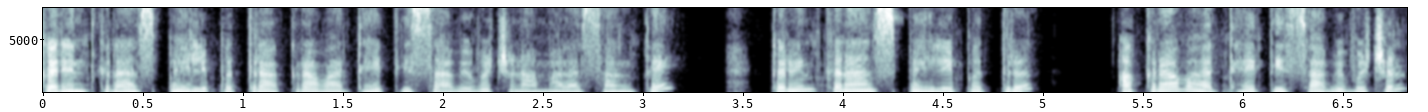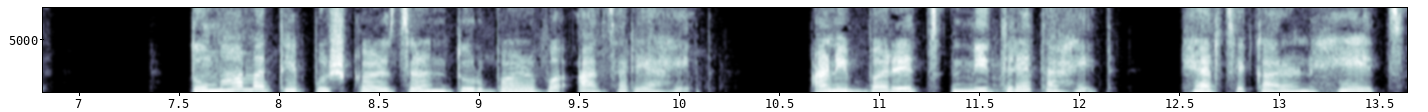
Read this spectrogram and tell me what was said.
करिंदकरास पहिले पत्र अकरावा अध्याय तिसावे वचन आम्हाला सांगते. करिंदकरास पहिले पत्र अकरावा अध्याय तिसावे वचन. तुम्हामध्ये पुष्कळ जण दुर्बळ व आजारी आहेत आणि बरेच निद्रेत आहेत. ह्याचे कारण हेच.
